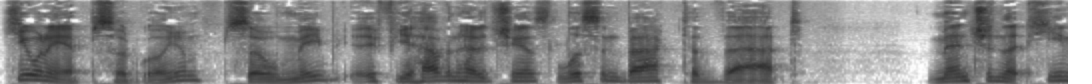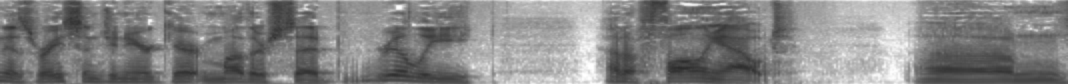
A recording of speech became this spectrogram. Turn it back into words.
Q&A episode, William. So maybe if you haven't had a chance, listen back to that. Mention that he and his race engineer, Garrett Mothersead really had a falling out. Um,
